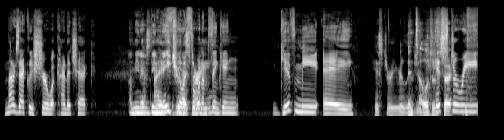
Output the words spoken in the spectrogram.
I'm not exactly sure what kind of check. I mean, it'd be I nature. feel like for what I'm thinking. Give me a History, religion. Intelligence check. history.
